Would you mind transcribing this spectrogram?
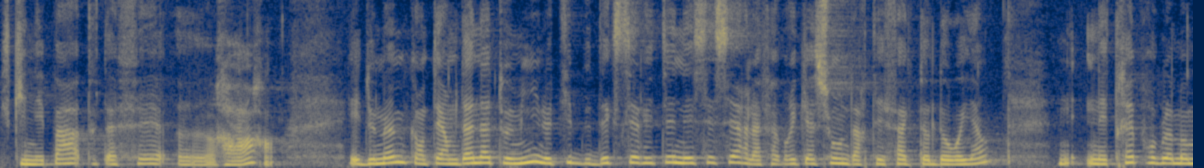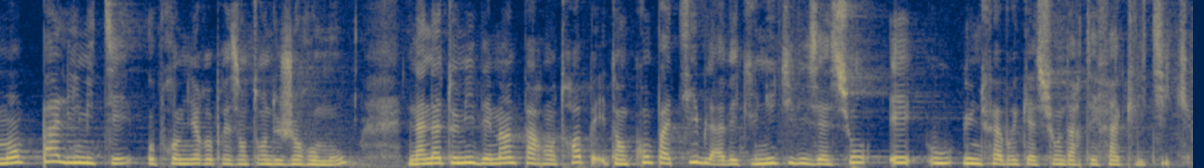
ce qui n'est pas tout à fait euh, rare. Et de même qu'en termes d'anatomie, le type de dextérité nécessaire à la fabrication d'artefacts oldowayens n'est très probablement pas limité aux premiers représentants du genre Homo, l'anatomie des mains de paranthropes étant compatible avec une utilisation et ou une fabrication d'artefacts lithiques.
